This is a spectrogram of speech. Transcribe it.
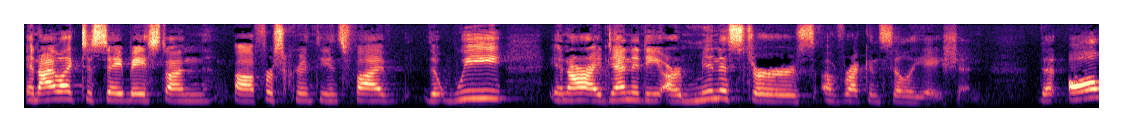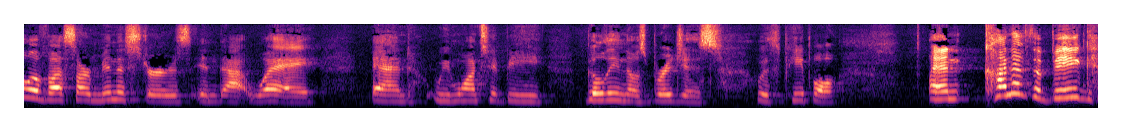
And I like to say, based on uh, 1 Corinthians 5, that we in our identity are ministers of reconciliation. That all of us are ministers in that way, and we want to be building those bridges with people. And kind of the big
